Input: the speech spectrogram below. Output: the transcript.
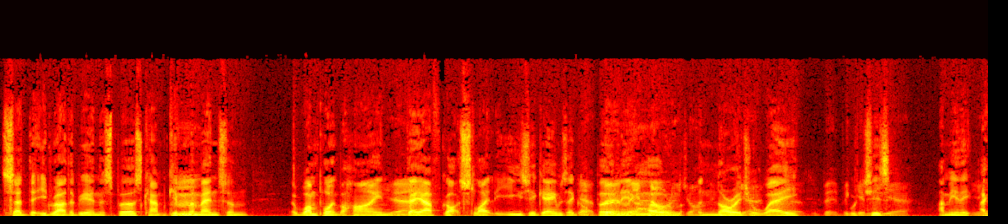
said that he'd rather be in the Spurs camp, give given momentum. At one point behind, Mm. Yeah. they have got slightly easier games. They've got Yeah, Burnley, Burnley at home Norwich, and? Norwich away, a bit of a which is, yeah. I mean, I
